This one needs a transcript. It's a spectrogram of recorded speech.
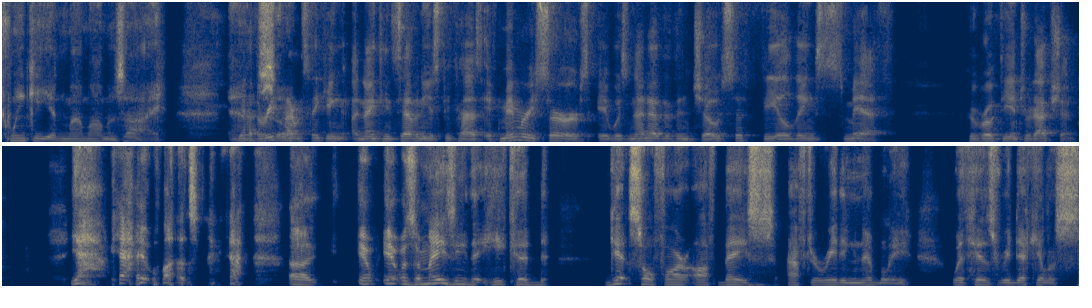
Twinkie in my mama's eye. Yeah, the reason so, I was thinking 1970 is because if memory serves, it was none other than Joseph Fielding Smith who wrote the introduction. Yeah, yeah, it was. Yeah. Uh, it, it was amazing that he could get so far off base after reading Nibley with his ridiculous,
